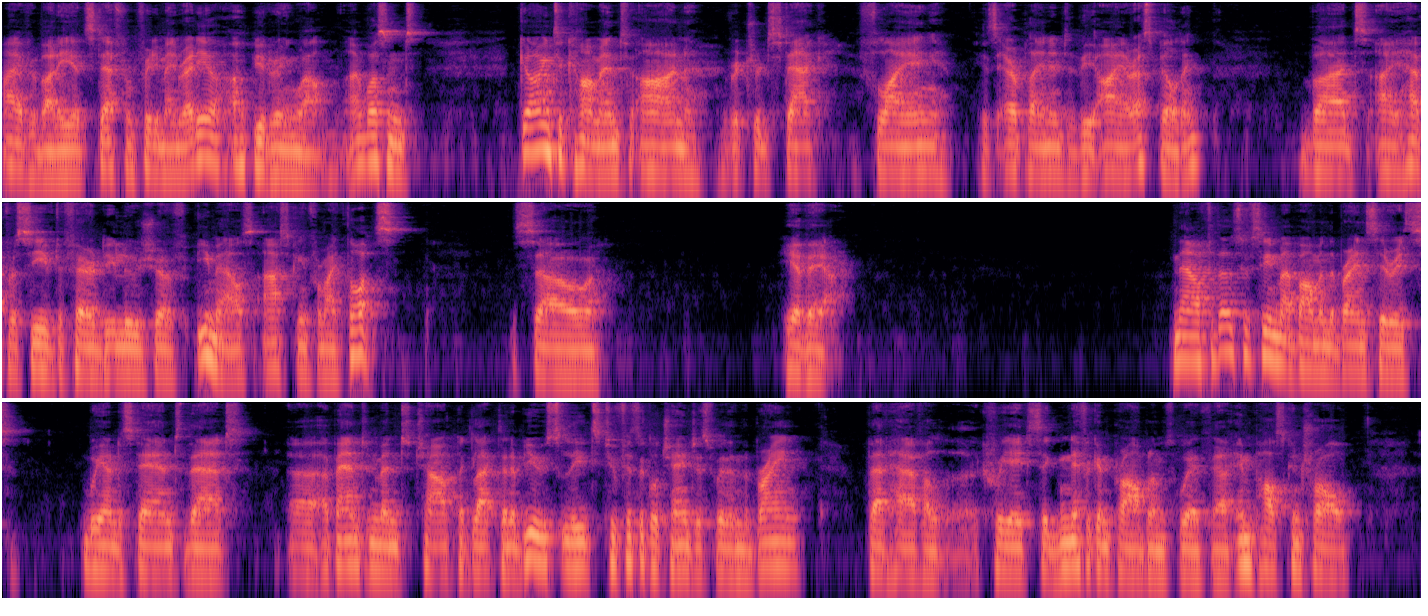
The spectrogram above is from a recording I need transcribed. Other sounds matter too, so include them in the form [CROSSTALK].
Hi, everybody. It's Steph from Freedomain Radio. I hope you're doing well. I wasn't going to comment on Richard Stack flying his airplane into the IRS building, but I have received a fair deluge of emails asking for my thoughts. So here they are. Now, for those who've seen my Bomb in the Brain series, we understand that uh, abandonment, child neglect, and abuse leads to physical changes within the brain that have uh, create significant problems with uh, impulse control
